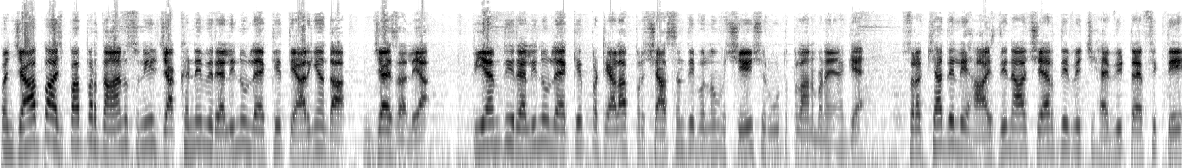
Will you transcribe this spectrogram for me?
ਪੰਜਾਬ ਭਾਜਪਾ ਪ੍ਰਧਾਨ ਸੁਨੀਲ ਜਾਖੜ ਨੇ ਵੀ ਰੈਲੀ ਨੂੰ ਲੈ ਕੇ ਤਿਆਰੀਆਂ ਦਾ ਜਾਇਜ਼ਾ ਲਿਆ। ਪੀਐਮ ਦੀ ਰੈਲੀ ਨੂੰ ਲੈ ਕੇ ਪਟਿਆਲਾ ਪ੍ਰਸ਼ਾਸਨ ਦੇ ਵੱਲੋਂ ਵਿਸ਼ੇਸ਼ ਰੂਟ ਪਲਾਨ ਬਣਾਇਆ ਗਿਆ। ਸੁਰੱਖਿਆ ਦੇ ਲਿਹਾਜ਼ ਦੇ ਨਾਲ ਸ਼ਹਿਰ ਦੇ ਵਿੱਚ ਹੈਵੀ ਟ੍ਰੈਫਿਕ ਤੇ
